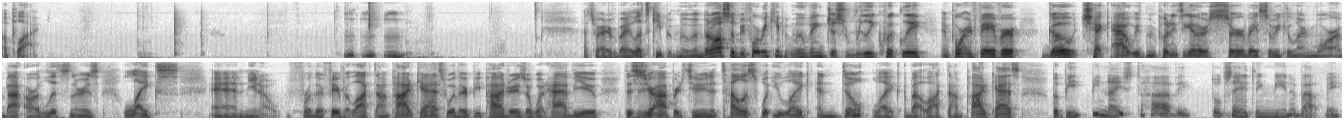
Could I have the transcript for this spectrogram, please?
apply. Mm-mm-mm. That's right, everybody. Let's keep it moving. But also, before we keep it moving, just really quickly, important favor go check out. We've been putting together a survey so we can learn more about our listeners' likes and, you know, for their favorite Locked On podcast, whether it be Padres or what have you. This is your opportunity to tell us what you like and don't like about Locked On podcasts. But be, be nice to Javi. Don't say anything mean about me.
